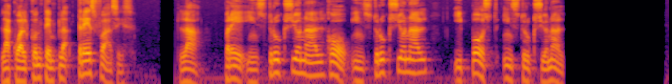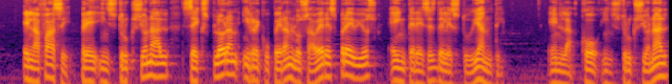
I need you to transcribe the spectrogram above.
la cual contempla tres fases. La preinstruccional, coinstruccional y postinstruccional. En la fase preinstruccional se exploran y recuperan los saberes previos e intereses del estudiante. En la coinstruccional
